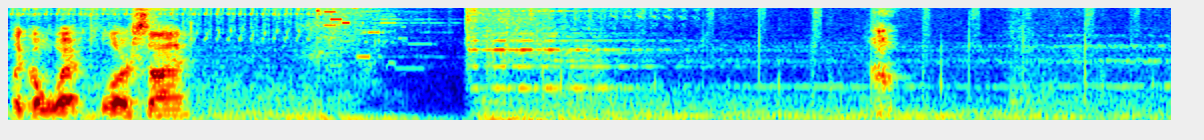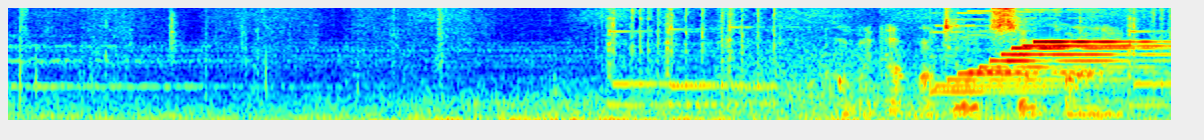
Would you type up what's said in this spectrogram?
Like a wet floor sign? Oh my god, Monty looks so fine.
